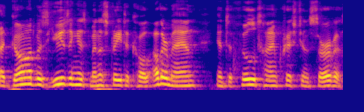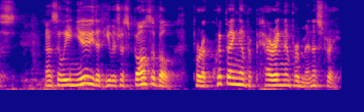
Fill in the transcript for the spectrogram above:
that God was using his ministry to call other men into full time Christian service. And so he knew that he was responsible for equipping and preparing them for ministry.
